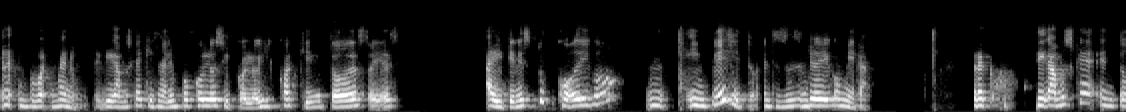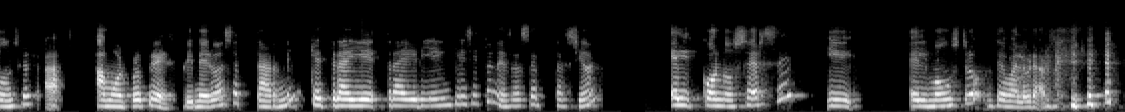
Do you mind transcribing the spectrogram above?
eh, bueno, digamos que aquí sale un poco lo psicológico aquí de todo esto y es, ahí tienes tu código mm, implícito. Entonces yo digo, mira, digamos que entonces amor propio es primero aceptarme, que trae, traería implícito en esa aceptación el conocerse y el monstruo de valorarme.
